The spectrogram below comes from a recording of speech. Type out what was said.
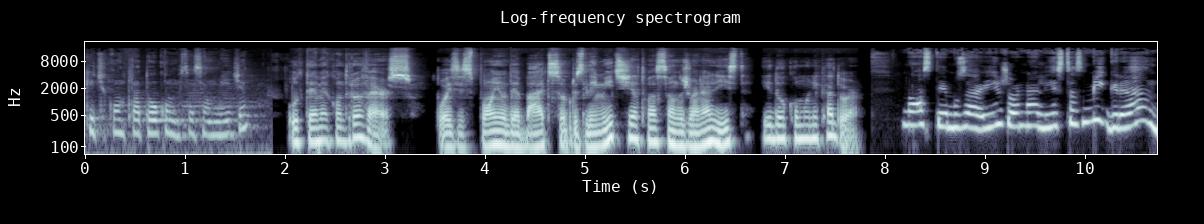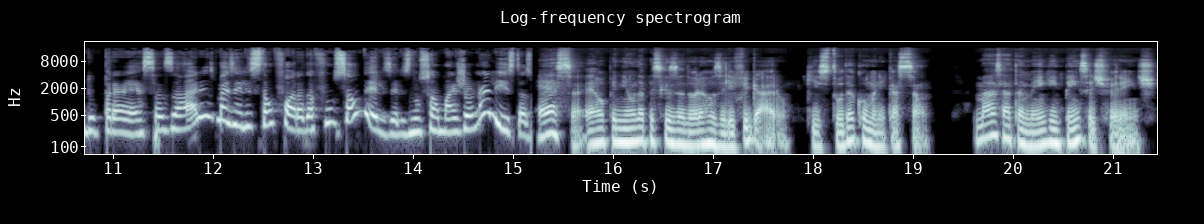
que te contratou como social media. O tema é controverso pois expõe o debate sobre os limites de atuação do jornalista e do comunicador. Nós temos aí jornalistas migrando para essas áreas, mas eles estão fora da função deles, eles não são mais jornalistas. Essa é a opinião da pesquisadora Roseli Figaro, que estuda a comunicação. Mas há também quem pensa diferente,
